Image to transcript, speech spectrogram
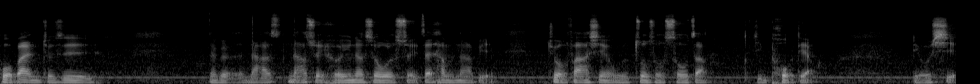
伙伴就是那个拿拿水喝，因为那时候我的水在他们那边，就我发现我的左手手掌已经破掉。流血，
